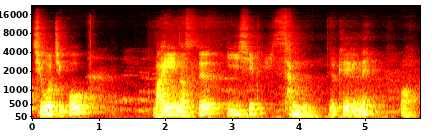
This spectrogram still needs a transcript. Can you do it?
지워지고 마이너스 23 이렇게 되겠네? 어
